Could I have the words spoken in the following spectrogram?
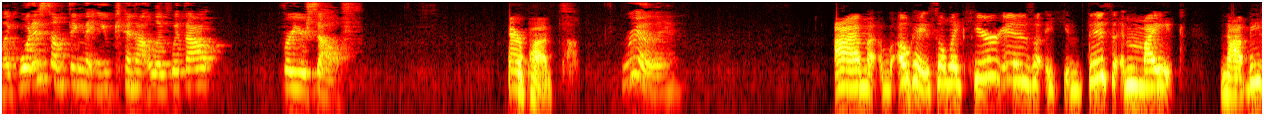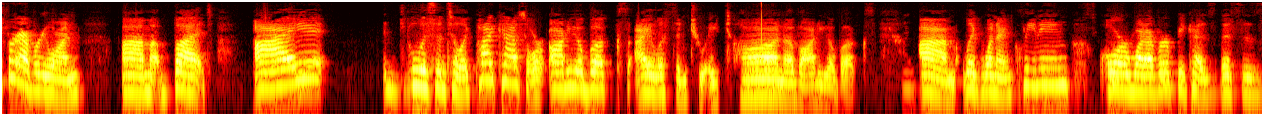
Like, what is something that you cannot live without for yourself? AirPods. Really? Um, okay, so like here is this might not be for everyone, um, but I listen to like podcasts or audiobooks. I listen to a ton of audiobooks. Um, like when I'm cleaning or whatever, because this is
